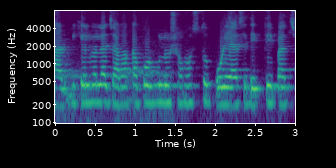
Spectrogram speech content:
আর বিকেলবেলা জামা কাপড়গুলো সমস্ত পরে আছে, দেখতেই পাচ্ছ।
